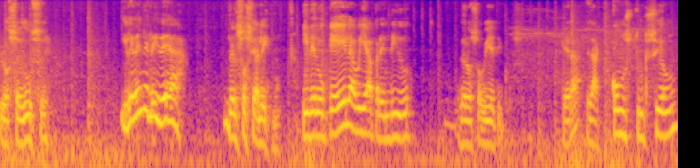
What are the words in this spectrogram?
lo seduce y le vende la idea del socialismo y de lo que él había aprendido de los soviéticos, que era la construcción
